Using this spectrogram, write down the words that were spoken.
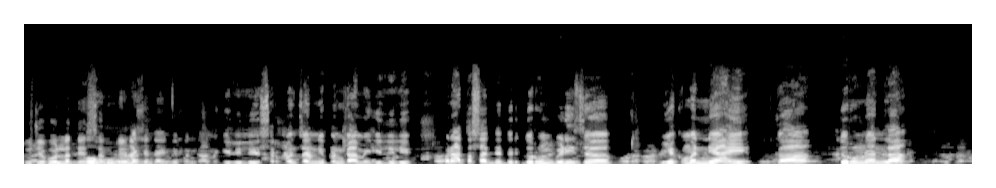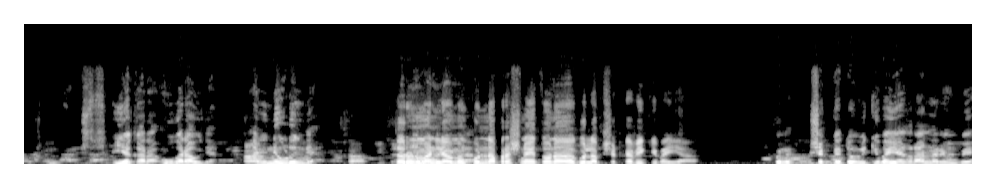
तू जे बोलला तेच हो सांगतोय हो ना? आशाताईंनी पण कामे केलेली आहे, सरपंचांनी पण कामे केलेली आहे. पण आता सध्या तरी तरुण पिढीचं एक म्हणणे आहे का तरुणांना हे करा उभं राहू द्या आणि निवडून द्या. तरुण म्हणल्यावर मग पुन्हा प्रश्न येतो ना गुलाब शेट का विकी भैया? पण शक्यतो विकी भैयाच राहणार आहे उभे.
